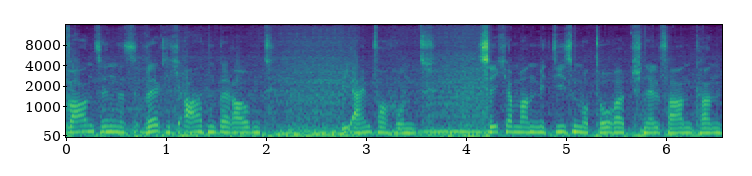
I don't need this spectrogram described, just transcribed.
Wahnsinn, Es ist wirklich atemberaubend, wie einfach und sicher man mit diesem Motorrad schnell fahren kann.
